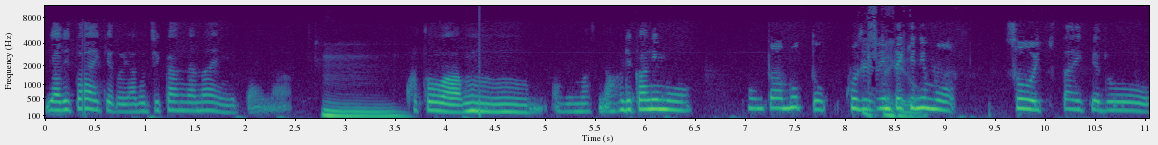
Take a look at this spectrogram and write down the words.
やりたいけどやる時間がないみたいなうんことは、うんうん、ありますね。アフリカにも、本当はもっと個人的にも、そう行きたいけど、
